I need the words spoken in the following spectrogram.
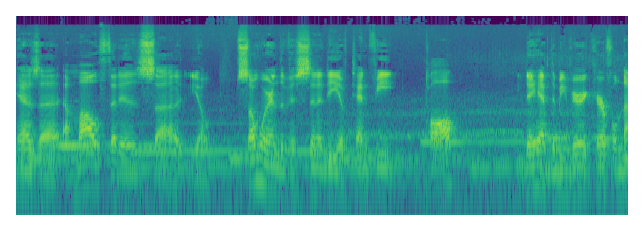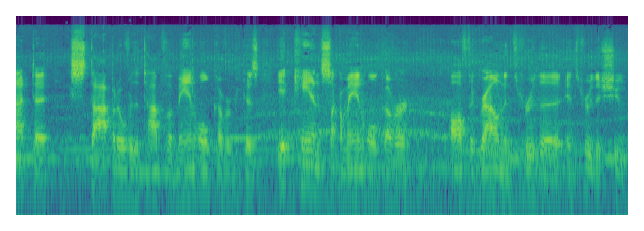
has a, a mouth that is, uh, you know, somewhere in the vicinity of 10 feet tall. They have to be very careful not to stop it over the top of a manhole cover because it can suck a manhole cover off the ground and through the and through the chute.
